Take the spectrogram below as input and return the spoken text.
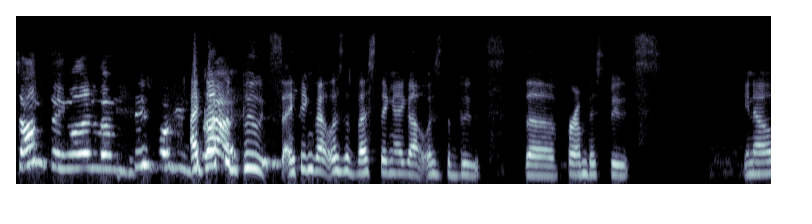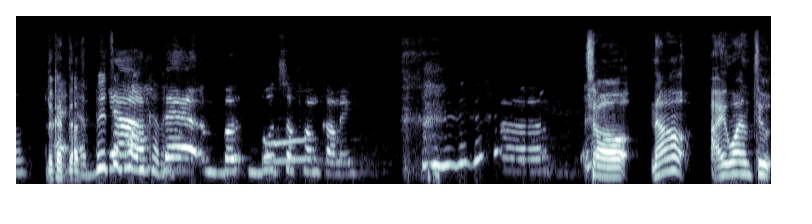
something other than this fucking. I got the boots. I think that was the best thing I got was the boots, the Ferumbras boots. You know, Look at Uh, uh, that. boots of homecoming. the bo- boots of homecoming. Uh, So now I want to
